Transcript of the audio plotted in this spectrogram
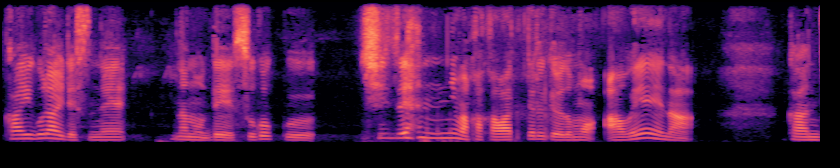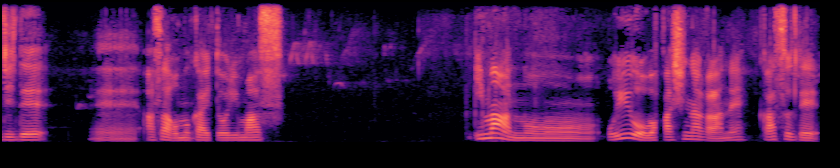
回ぐらいですね。なので、すごく自然には関わってるけれども、アウェーな感じで、えー、朝を迎えております。今、あの、お湯を沸かしながらね、ガスで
